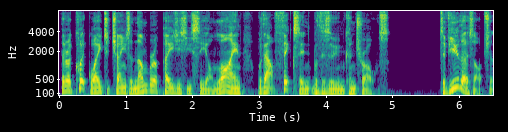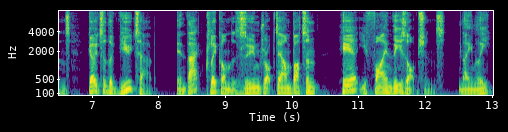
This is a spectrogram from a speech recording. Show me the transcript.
They're a quick way to change the number of pages you see online without fixing with zoom controls. To view those options, go to the View tab. In that, click on the Zoom drop-down button. Here you find these options, namely,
